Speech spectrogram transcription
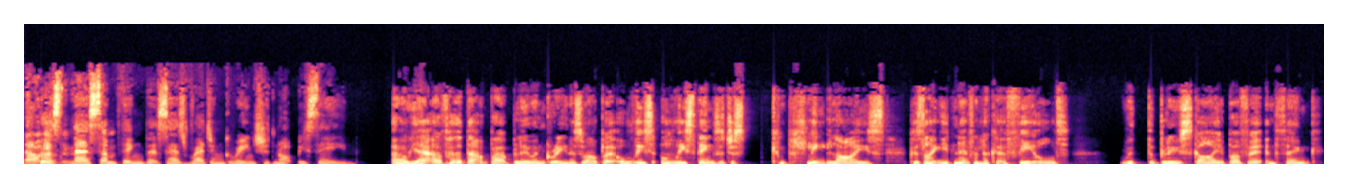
now, but- isn't there something that says red and green should not be seen? Oh yeah, I've heard that about blue and green as well. But all these all these things are just complete lies because like you'd never look at a field with the blue sky above it and think,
